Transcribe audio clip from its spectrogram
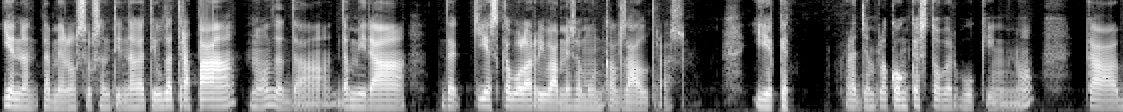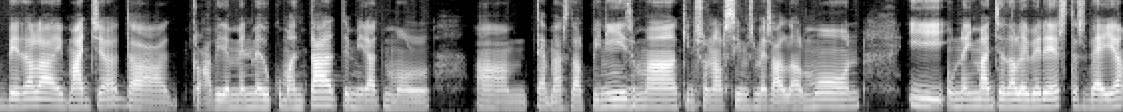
i en, també en el seu sentit negatiu d'atrapar, no? de, de, de mirar de qui és que vol arribar més amunt que els altres. I aquest, per exemple, Conquest Overbooking, no? que ve de la imatge de... Clar, evidentment m'he documentat, he mirat molt um, temes d'alpinisme, quins són els cims més alts del món, i una imatge de l'Everest es veia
